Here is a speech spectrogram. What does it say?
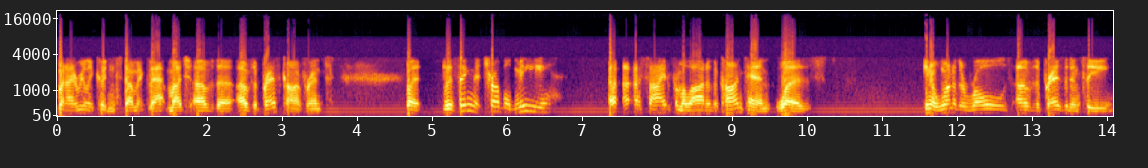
but I really couldn't stomach that much of the of the press conference. But the thing that troubled me, uh, aside from a lot of the content, was, you know, one of the roles of the presidency.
